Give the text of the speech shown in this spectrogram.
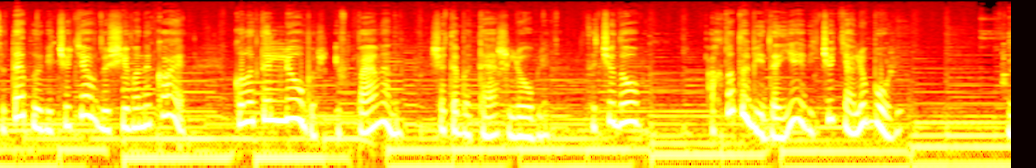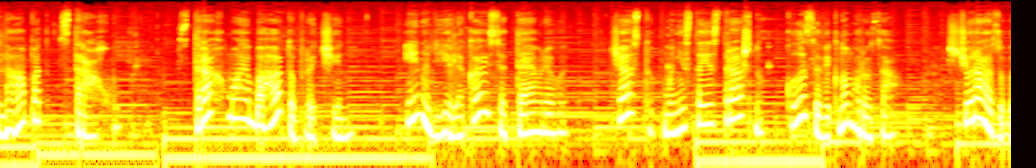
Це тепле відчуття в душі виникає, коли ти любиш і впевнений, що тебе теж люблять. Це чудово. А хто тобі дає відчуття любові? Напад страху. Страх має багато причин. Іноді я лякаюся темряви. Часто мені стає страшно, коли за вікном гроза. Щоразу,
